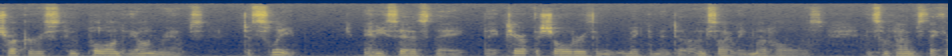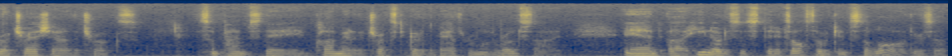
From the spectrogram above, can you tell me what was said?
truckers who pull onto the on ramps to sleep. And he says they, they tear up the shoulders and make them into unsightly mud holes. And sometimes they throw trash out of the trucks. Sometimes they climb out of the trucks to go to the bathroom on the roadside. And uh, he notices that it's also against the law. There's a,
